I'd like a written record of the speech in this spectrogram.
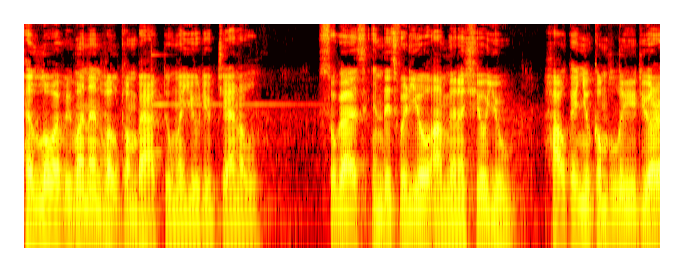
Hello everyone and welcome back to my YouTube channel. So guys, in this video, I'm gonna show you how can you complete your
